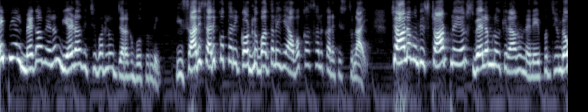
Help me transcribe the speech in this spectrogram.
ఐపీఎల్ మెగావేలం ఏడాది చివరిలో జరగబోతుంది. ఈసారి సరికొత్త రికార్డులు బద్దలయ్యే అవకాశాలు కనిపిస్తున్నాయి. చాలా మంది స్టార్ ప్లేయర్స్ వేలంలోకి రానున్న నేపథ్యంలో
